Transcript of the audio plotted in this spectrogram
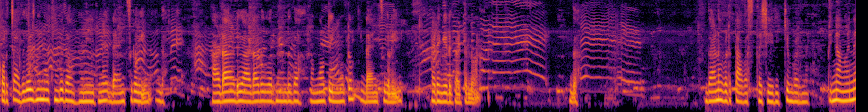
കുറച്ച് അത് കഴിഞ്ഞ് നോക്കുമ്പോൾ ഇതാ അങ്ങനെ ഇരുന്ന് ഡാൻസ് കളിയും എന്താ ആടാട് ആടാട് പറഞ്ഞുകൊണ്ട് ഇതാ അങ്ങോട്ടും ഇങ്ങോട്ടും ഡാൻസ് കളിയും ഇടങ്കേട് കാട്ടലുമാണ് ഇതാ. ഇതാണ് ഇവിടുത്തെ അവസ്ഥ ശരിക്കും പറഞ്ഞത് പിന്നെ അങ്ങനെ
